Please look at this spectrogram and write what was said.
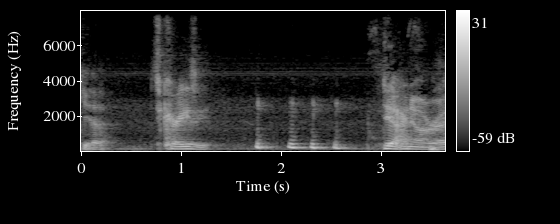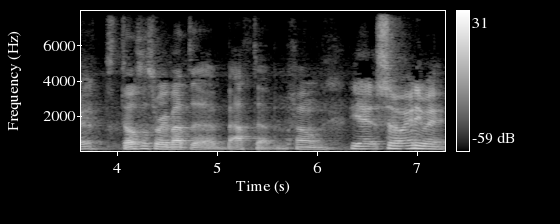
Yeah. It's crazy. yeah, I know, right? Tell us a story about the bathtub and the phone. Yeah, so anyway,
